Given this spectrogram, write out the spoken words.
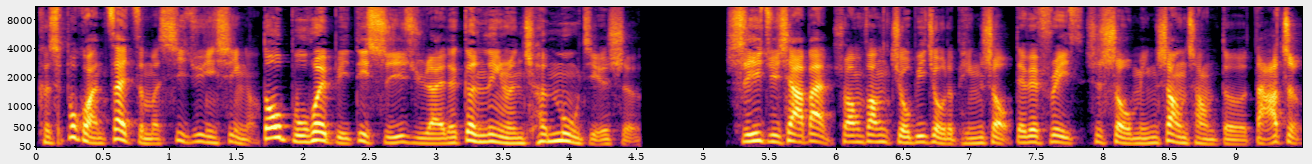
可是不管再怎么戏剧性啊，都不会比第十一局来的更令人瞠目结舌。十一局下半，双方九比九的平手。David Freese 是首名上场的打者。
